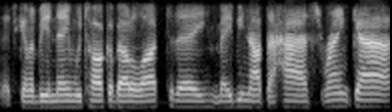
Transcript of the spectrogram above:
that's going to be a name we talk about a lot today. Maybe not the highest ranked guy,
